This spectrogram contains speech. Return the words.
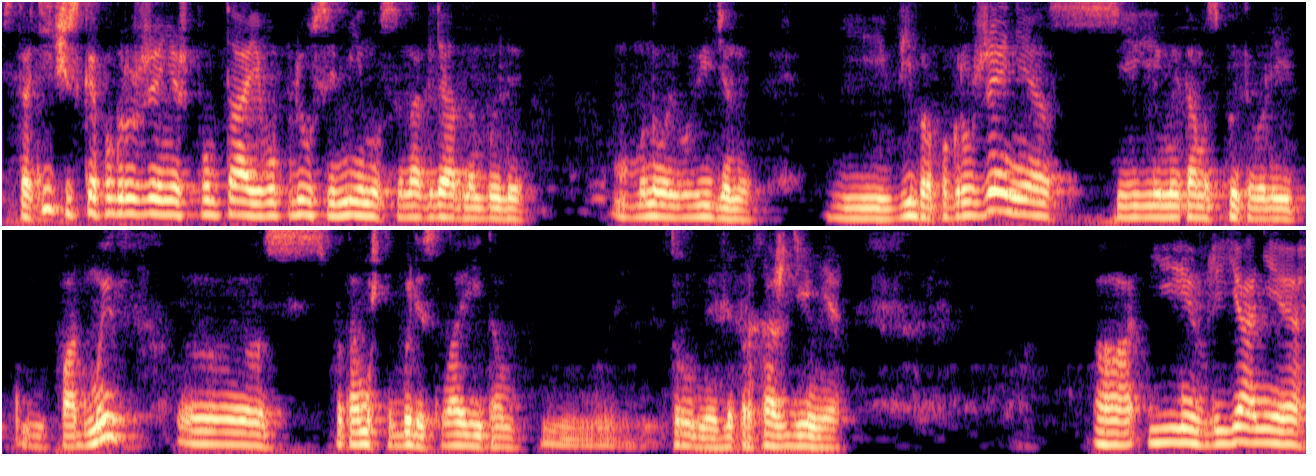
статическое погружение шпунта, его плюсы и минусы наглядно были мной увидены. И вибропогружение, и мы там испытывали подмыв, э, потому что были слои там трудные для прохождения. А, и влияние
